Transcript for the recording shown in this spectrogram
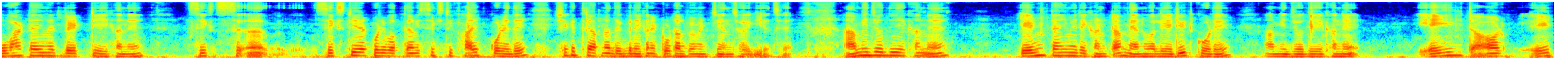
ওভারটাইমের রেটটি এখানে সিক্স সিক্সটি এর পরিবর্তে আমি সিক্সটি ফাইভ করে দেই, সেক্ষেত্রে আপনারা দেখবেন এখানে টোটাল পেমেন্ট চেঞ্জ হয়ে গিয়েছে। আমি যদি এখানে এন্ড টাইমের এখানটা ম্যানুয়ালি এডিট করে, আমি যদি এখানে এইট আওয়ার এইট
